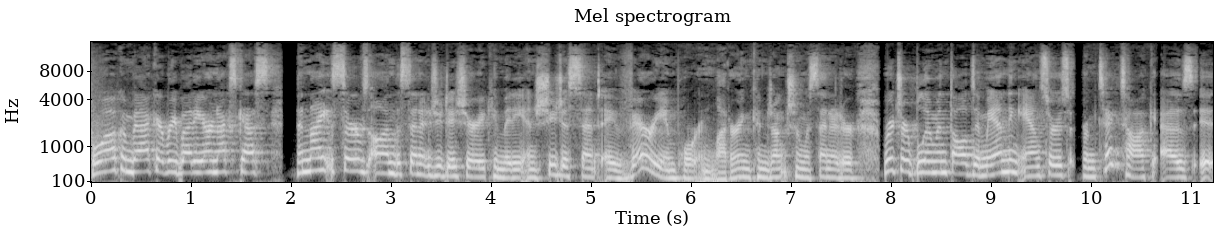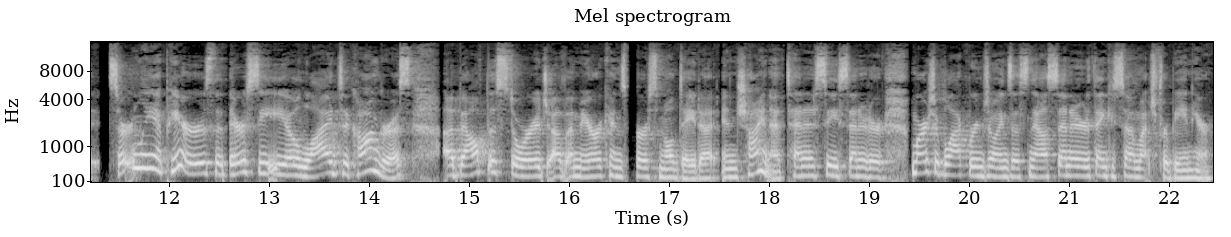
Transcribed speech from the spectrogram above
Welcome back, everybody. Our next guest tonight serves on the Senate Judiciary Committee, and she just sent a very important letter in conjunction with Senator Richard Blumenthal demanding answers from TikTok, as it certainly appears that their CEO lied to Congress about the storage of Americans' personal data in China. Tennessee Senator Marsha Blackburn joins us now. Senator, thank you so much for being here.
